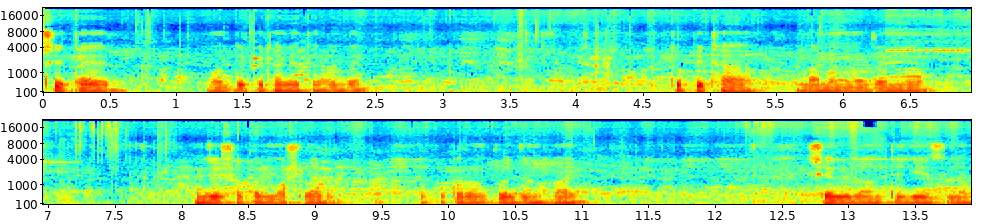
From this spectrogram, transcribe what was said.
শীতের মধ্যে পিঠা খেতে হবে। তো পিঠা বানানোর জন্য যে সকল মশলার উপকরণ প্রয়োজন হয়, সেগুলো আনতে গিয়েছিলাম।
